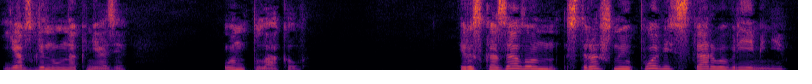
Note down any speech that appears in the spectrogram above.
Я взглянул на князя. Он плакал. И рассказал он страшную повесть старого времени —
